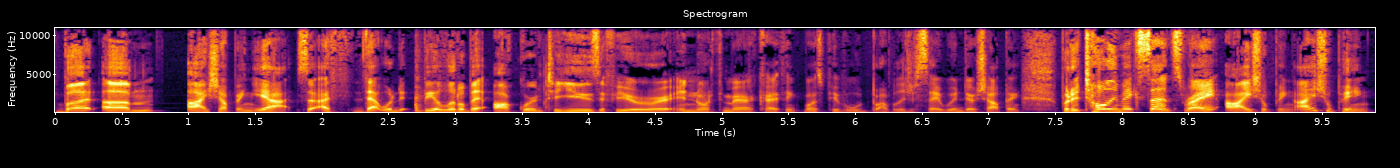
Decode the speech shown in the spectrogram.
But um, eye shopping, yeah. So I, that would be a little bit awkward to use if you were in North America. I think most people would probably just say window shopping, but it totally makes sense, right? Eye shopping, eye shopping.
